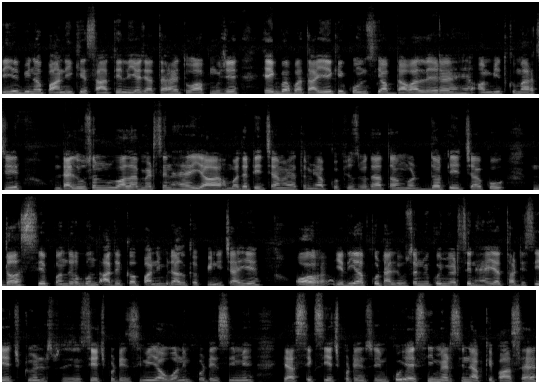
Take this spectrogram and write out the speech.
तो ये बिना पानी के साथ ही लिया जाता है। तो आप मुझे एक बार बताइए कि कौन सी आप दवा ले रहे हैं? अमित कुमार जी डाइल्यूशन वाला मेडिसिन है या मदर टीचा में है तो मैं आपको फिर से बताता हूँ। मदर टीचा को 10 से 15 बूंद आधे कप पानी में डालकर पीनी चाहिए। और यदि आपको डाइल्यूशन में कोई मेडिसिन है या thirty C H two hundred C H potency या वन एम पोटेशियम या सिक्स सी एच पोटेशियम कोई ऐसी मेडिसिन आपके पास है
